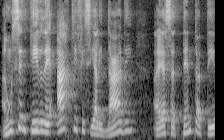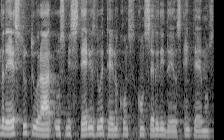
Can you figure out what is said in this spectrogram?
há um sentido de artificialidade a essa tentativa de estruturar os mistérios do eterno conselho de Deus em termos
